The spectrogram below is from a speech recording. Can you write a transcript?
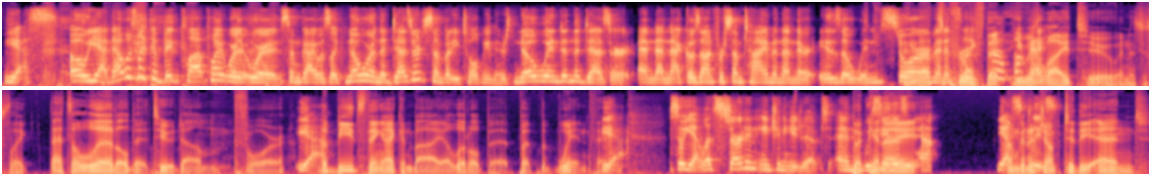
Yes. Oh yeah, that was like a big plot point where where some guy was like, "No, we're in the desert." Somebody told me there's no wind in the desert, and then that goes on for some time, and then there is a windstorm, and and, it's proof like, that "Oh, he was lied to, and it's just like that's a little bit too dumb for yeah, the beads thing. I can buy a little bit, but the wind thing. yeah. So yeah, let's start in ancient Egypt, and But we see this now. Yes, I'm gonna jump to the end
